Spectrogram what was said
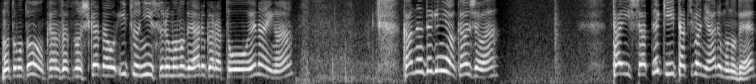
もともと観察の仕方をいつにするものであるから問えないが、観念的には感謝は、対者的立場にあるもので、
